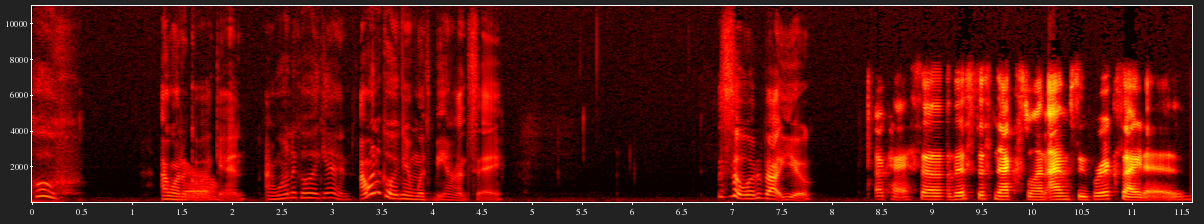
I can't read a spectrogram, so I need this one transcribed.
Whew. I want to go again. I want to go again. I want to go again with Beyonce. So what about you? Okay, so this this next one, I'm super excited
